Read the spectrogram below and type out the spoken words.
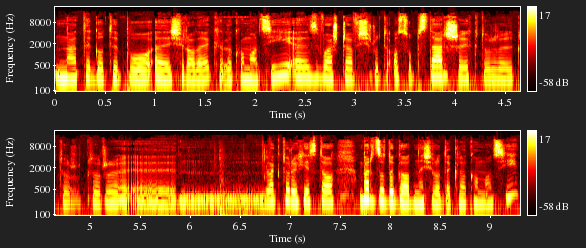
na tego typu e, środek lokomocji, zwłaszcza wśród osób starszych, którzy, którzy, którzy, dla których jest to bardzo dogodny środek lokomocji.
